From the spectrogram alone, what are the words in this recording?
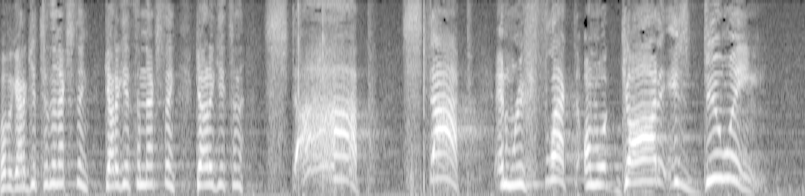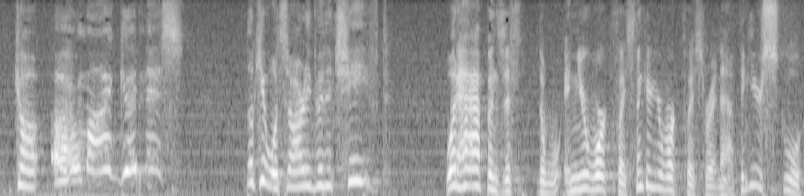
Well, we got to get to the next thing. Got to get to the next thing. Got to get to the. Stop! Stop and reflect on what God is doing. Go, oh my goodness. Look at what's already been achieved. What happens if the, in your workplace, think of your workplace right now, think of your school,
